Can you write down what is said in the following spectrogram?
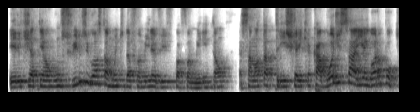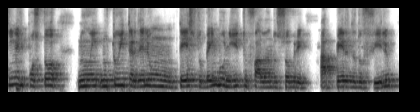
Ele que já tem alguns filhos e gosta muito da família, vive com a família, então essa nota triste aí que acabou de sair agora há pouquinho, ele postou no, no Twitter dele um texto bem bonito falando sobre a perda do filho.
